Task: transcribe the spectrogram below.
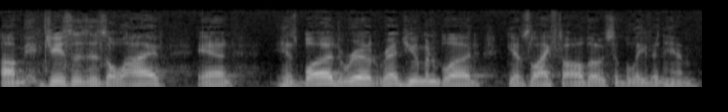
Um, Jesus is alive, and his blood, red, human blood, gives life to all those who believe in him.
